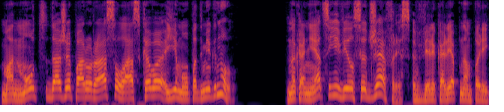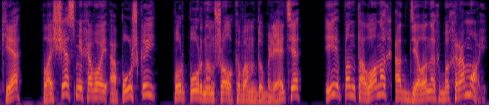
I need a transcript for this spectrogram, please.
Манмут даже пару раз ласково ему подмигнул. Наконец явился Джеффрис в великолепном парике, плаще с меховой опушкой, пурпурном шелковом дублете и панталонах, отделанных бахромой.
